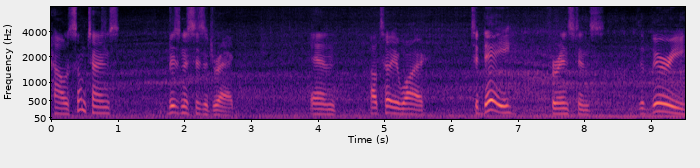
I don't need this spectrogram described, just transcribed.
how sometimes business is a drag. And I'll tell you why. Today, for instance, the very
